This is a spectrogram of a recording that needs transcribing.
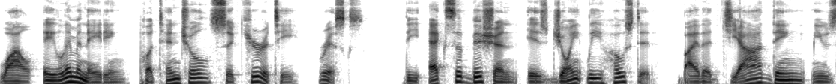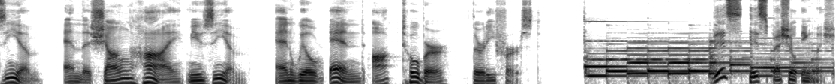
while eliminating potential security risks. The exhibition is jointly hosted by the Jiading Museum and the Shanghai Museum and will end October 31st. This is Special English.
